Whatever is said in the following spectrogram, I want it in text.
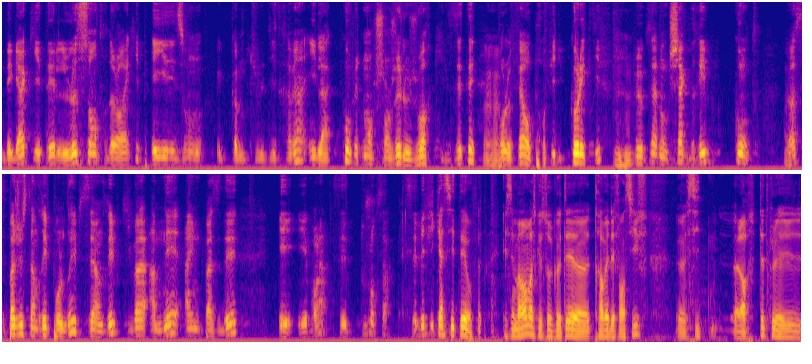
des gars qui étaient le centre de leur équipe. Et ils ont, comme tu le dis très bien, il a complètement changé le joueur qu'ils étaient Mhm. pour le faire au profit du collectif. Mhm. Plutôt que ça, donc chaque dribble compte. C'est pas juste un dribble pour le dribble, c'est un dribble qui va amener à une passe D. Et, et voilà, c'est toujours ça. C'est l'efficacité, en fait. Et c'est marrant parce que sur le côté euh, travail défensif, euh, si, alors peut-être que les-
